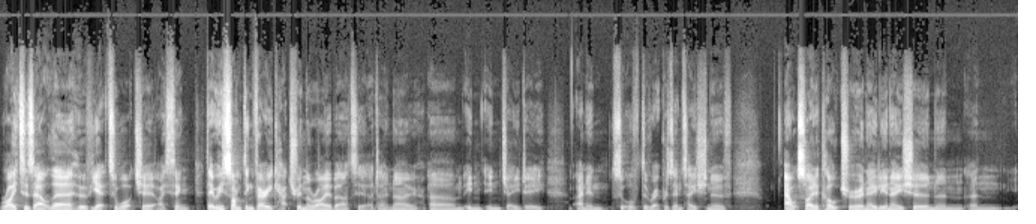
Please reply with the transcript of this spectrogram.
writers out there who have yet to watch it, I think there is something very Catcher in the Rye about it. I don't know um, in in JD and in sort of the representation of outsider culture and alienation and and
